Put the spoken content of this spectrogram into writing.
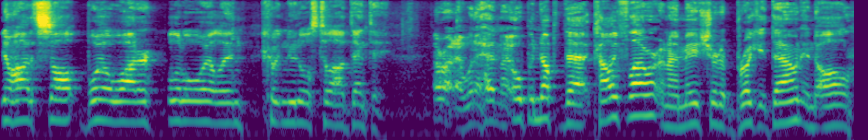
you know how to salt, boil water, put a little oil in, cook noodles till al dente. Alright, I went ahead and I opened up that cauliflower and I made sure to break it down into all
